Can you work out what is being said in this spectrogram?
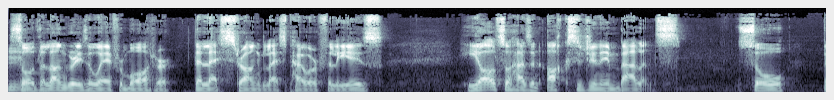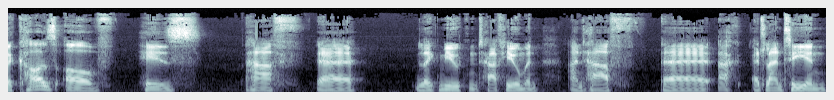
So the longer he's away from water, the less strong, the less powerful he is. He also has an oxygen imbalance. So because of his half uh, like mutant, half human, and half uh, Atlantean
